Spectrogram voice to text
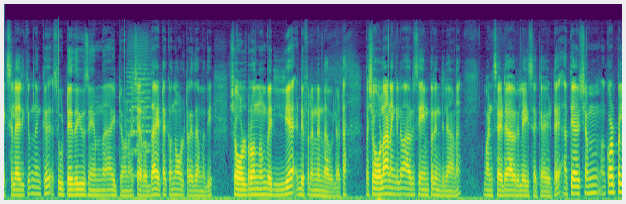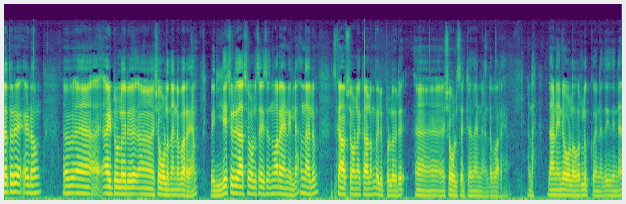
എക്സൽ ആയിരിക്കും നിങ്ങൾക്ക് സൂട്ട് ചെയ്ത് യൂസ് ചെയ്യുന്ന ഐറ്റമാണ് ചെറുതായിട്ടൊക്കെ ഒന്ന് ഓൾട്ടർ ചെയ്താൽ മതി. ഷോൾഡർ ഒന്നും വലിയ ഡിഫറെന്റ് ഉണ്ടാവില്ല കേട്ടോ അപ്പോൾ ഷോളാണെങ്കിലും ആ ഒരു സെയിം പ്രിന്റിലാണ് വൺ സൈഡ് ആ ഒരു ലേസൊക്കെ ആയിട്ട്. അത്യാവശ്യം കുഴപ്പമില്ലാത്തൊരു ഇടവും ആയിട്ടുള്ളൊരു ഷോൾ തന്നെ പറയാം. വലിയ ചുരിദാർ ഷോൾ സൈസ് എന്ന് പറയാനില്ല. എന്നാലും സ്കാർഫ് ഷോളിനേക്കാളും വലിപ്പമുള്ളൊരു ഷോൾ സെറ്റ് തന്നെയാണ് പറയാം. കണ്ട ഇതാണ് അതിന്റെ ഓൾ ഓവർ ലുക്ക് വന്നത്. ഇതിന്റെ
